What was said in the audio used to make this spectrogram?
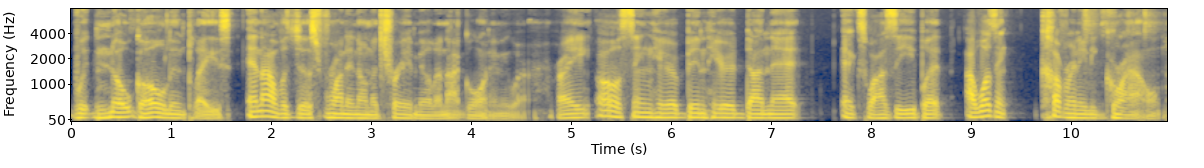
with no goal in place. And I was just running on a treadmill and not going anywhere, right? Oh, seen here, been here, done that, XYZ, but I wasn't covering any ground,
